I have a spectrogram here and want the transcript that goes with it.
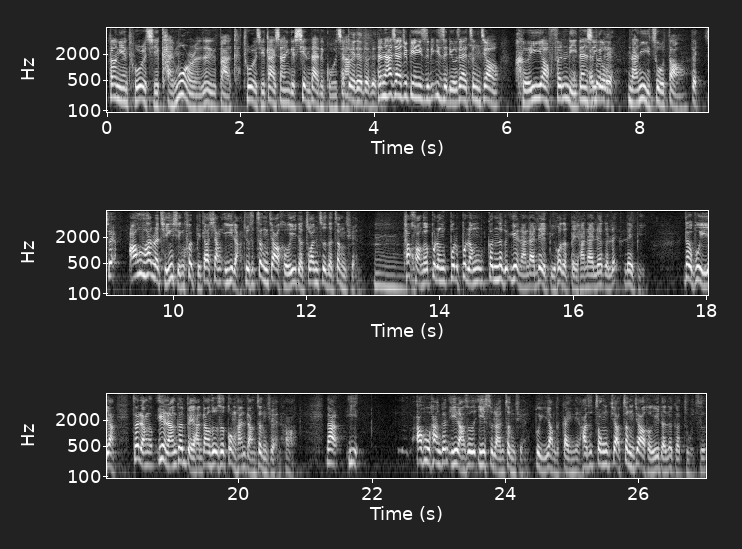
当年土耳其凯末尔这个把土耳其带上一个现代的国家。对对对对。但是他现在就变一直一直留在政教合一要分离，但是又难以做到。对，所以阿富汗的情形会比较像伊朗，就是政教合一的专制的政权。嗯。他反而不能不不能跟那个越南来类比，或者北韩来那个类类比，那个不一样。这两个越南跟北韩当初是共产党政权哈，那伊阿富汗跟伊朗是伊斯兰政权，不一样的概念，它是宗教政教合一的那个组织。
